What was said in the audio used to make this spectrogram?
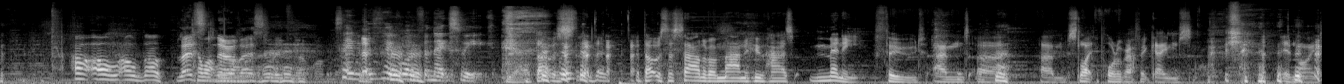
I'll I'll, I'll, I'll Let's come up no, with one. let's leave that one. Save, save one for next week. yeah, that was that, that was the sound of a man who has many food and uh, um, slightly pornographic games in mind.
